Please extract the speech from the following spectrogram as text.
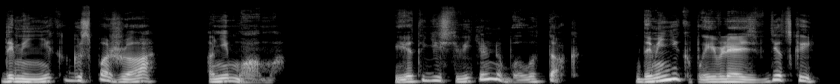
«Доминика госпожа, а не мама». И это действительно было так. Доминика, появляясь в детской,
